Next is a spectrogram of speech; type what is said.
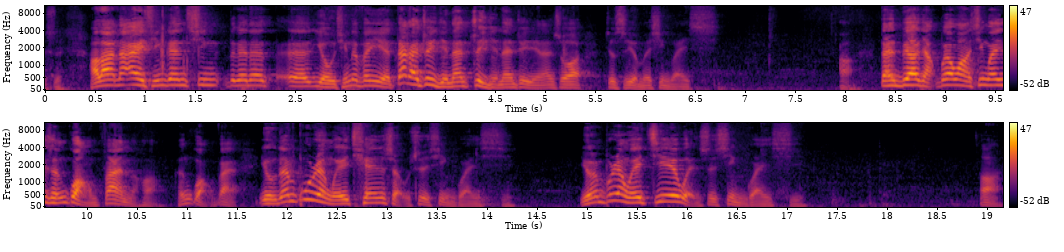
是好了，那爱情跟性这个的呃友情的分野，大概最简单、最简单、最简单说，就是有没有性关系啊？但是不要讲，不要忘了，性关系是很广泛的哈，很广泛。有的人不认为牵手是性关系，有人不认为接吻是性关系。啊，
